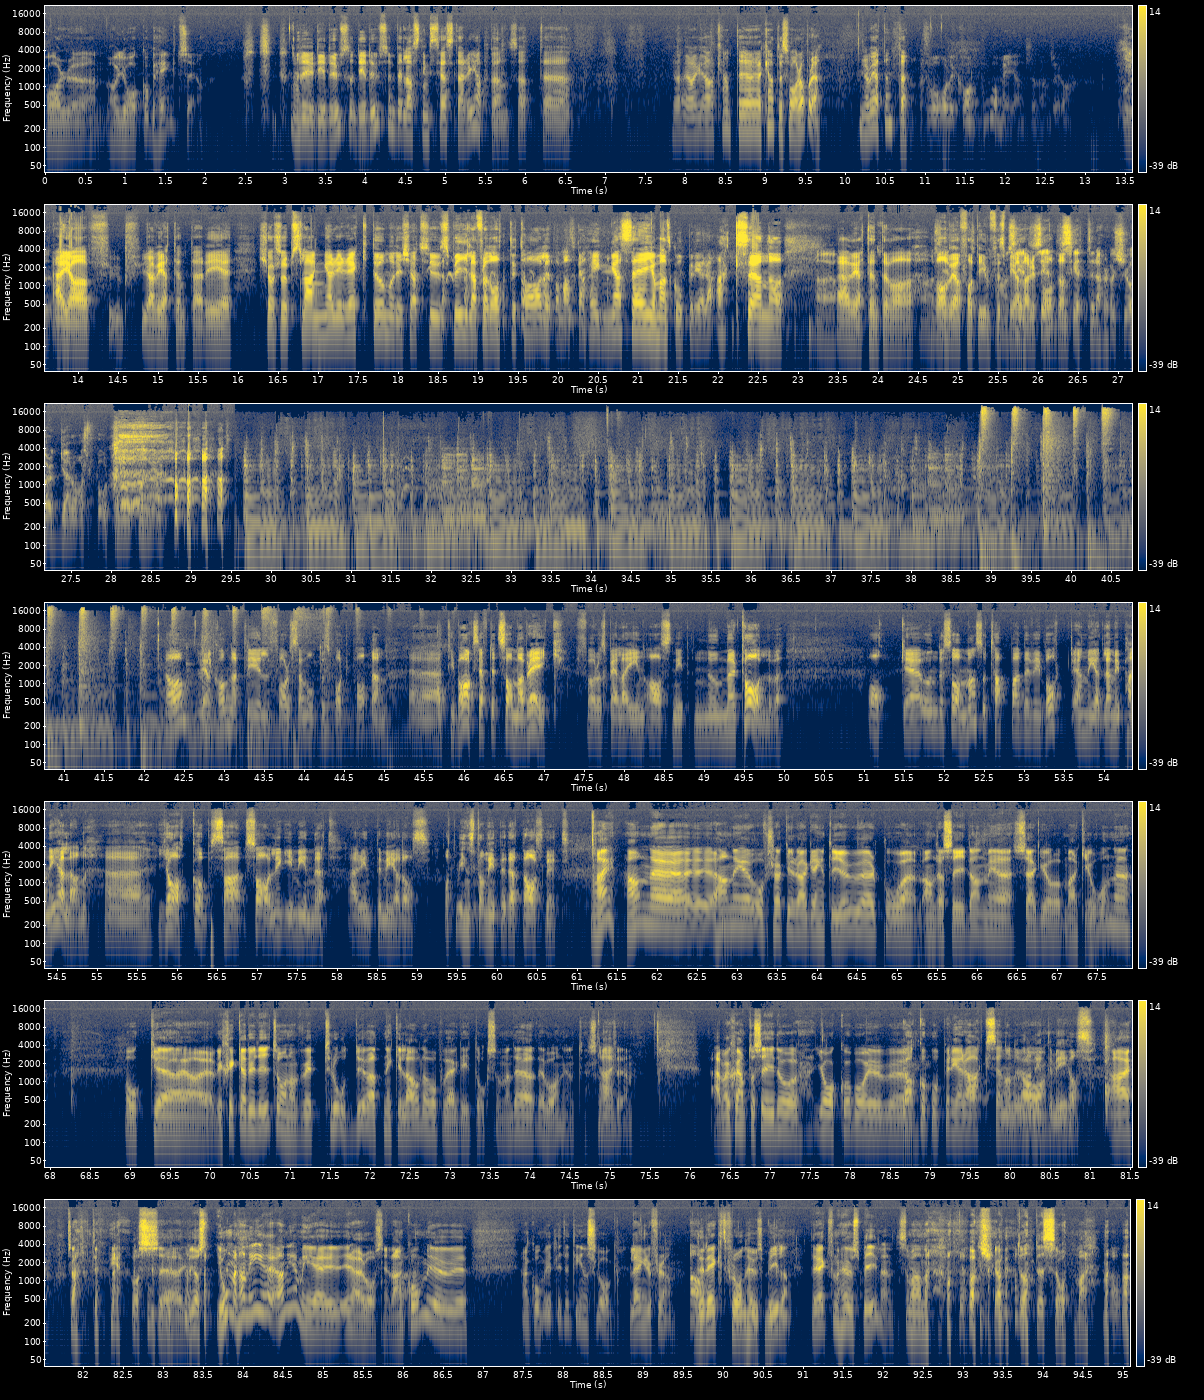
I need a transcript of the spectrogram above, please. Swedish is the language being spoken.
Har, eh, har Jakob hängt sig än? Det är, det, är du, som- det är du som belastningstestar repen så att eh, jag, jag, kan inte, jag kan inte svara på det. Jag vet inte. Alltså, vad håller karln på med egentligen jag? Nej, jag, jag vet inte. Det är, körs upp slangar i rektum och det körs husbilar från 80-talet och man ska hänga sig och man ska operera axeln. Och, Jag vet inte vad, vad vi har fått in för spelare i podden. Sitter där och kör garageporten upp och ner. välkomna till Forza Motorsport-podden. Eh, tillbaks efter ett sommarbreak för att spela in avsnitt nummer 12. Och eh, under sommaren så tappade vi bort en medlem i panelen. Eh, Jakob, sa, salig i minnet, är inte med oss. Åtminstone inte i detta avsnitt. Nej, han, eh, han är och försöker ragga intervjuer på andra sidan med Sergio Marchione. Och eh, vi skickade ju dit honom, för vi trodde ju att Niki Lauda var på väg dit också, men det, det var han ju inte. Så Nej. att, eh, ja, men skämt åsido, Jakob var ju... eh, Jakob opererar axeln och nu är han Ja. inte med oss. Nej, så han är inte med oss. eh, Just, jo, men han är, han är med i det här avsnittet. Han kommer ju, han kommer i ett litet inslag längre fram. Ja. Direkt från husbilen. Direkt från husbilen som han har köpt under sommaren. Ja,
